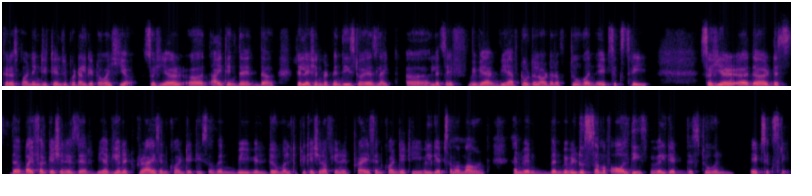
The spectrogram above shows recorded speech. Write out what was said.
corresponding detail report I'll get over here. So here, uh, I think the, the relation between these two is like, uh, let's say if we have, we have total order of 21863. So here uh, the, this, the bifurcation is there. We have unit price and quantity. So when we will do multiplication of unit price and quantity, we'll get some amount. And when, when we will do sum of all these, we will get this 21863.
